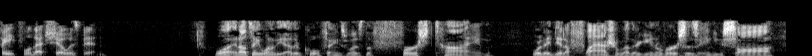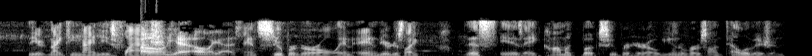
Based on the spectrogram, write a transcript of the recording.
faithful that show has been. Well, and I'll tell you one of the other cool things was the first time where they did a flash of other universes and you saw the 1990s Flash Oh yeah! Oh my gosh! and Supergirl and and you're just like this is a comic book superhero universe on television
